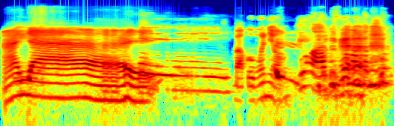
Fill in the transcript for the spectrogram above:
Ayai. Eh, Mbak Kumunyong. gue gak habis nonton itu.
